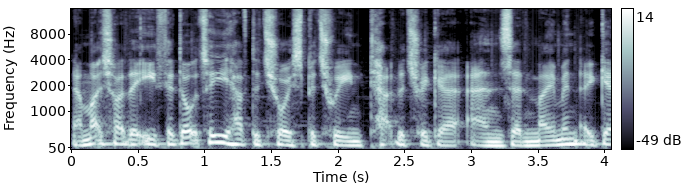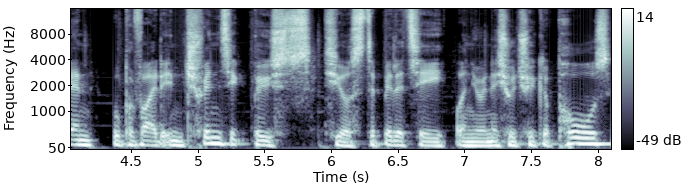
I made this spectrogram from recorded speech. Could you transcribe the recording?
Now, much like the Ether Doctor, you have the choice between Tap the Trigger and Zen Moment. Again, will provide intrinsic boosts to your stability on your initial trigger pulls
